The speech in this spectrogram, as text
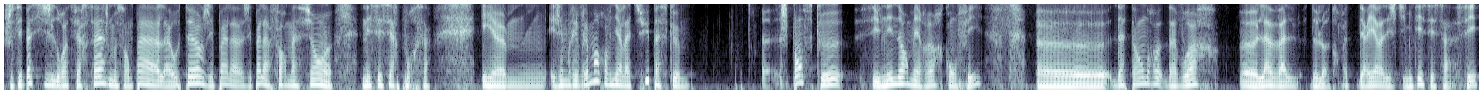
je sais pas si j'ai le droit de faire ça. Je me sens pas à la hauteur. J'ai pas la j'ai pas la formation euh, nécessaire pour ça. Et, euh, et j'aimerais vraiment revenir là-dessus parce que je pense que c'est une énorme erreur qu'on fait d'attendre d'avoir euh, l'aval de l'autre. En fait, derrière la légitimité, c'est ça. C'est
